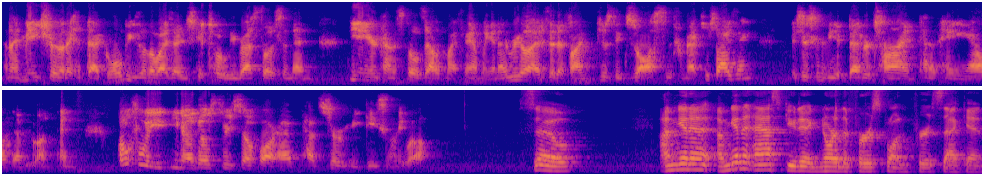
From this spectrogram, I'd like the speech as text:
and I make sure that I hit that goal because otherwise I just get totally restless, and then the anger kind of spills out with my family. And I realize that if I'm just exhausted from exercising, it's just going to be a better time kind of hanging out with everyone. And hopefully, you know, those three so far have, have served me decently well. So I'm gonna I'm gonna ask you to ignore the first one for a second.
